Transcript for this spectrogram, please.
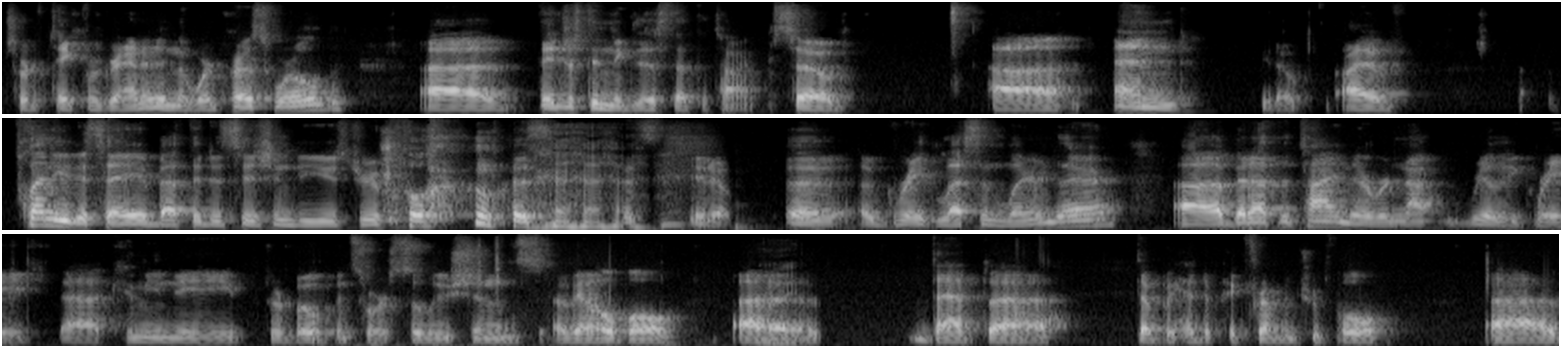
sort of take for granted in the WordPress world. Uh, they just didn't exist at the time. So, uh, and you know, I have plenty to say about the decision to use Drupal. it's, you know, a, a, great lesson learned there. Uh, but at the time, there were not really great uh, community sort of open source solutions available. Uh, right that uh, that we had to pick from in Drupal. Uh,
